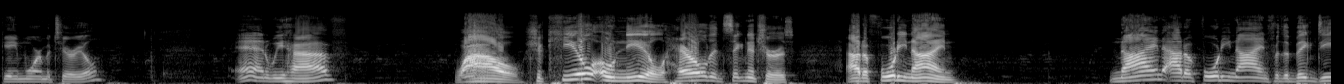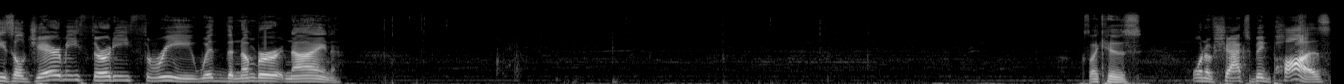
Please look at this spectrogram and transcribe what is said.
Game worn material. And we have Wow. Shaquille O'Neal, heralded signatures out of 49. 9 out of 49 for the Big Diesel. Jeremy, 33 with the number 9. Looks like his one of Shaq's big paws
